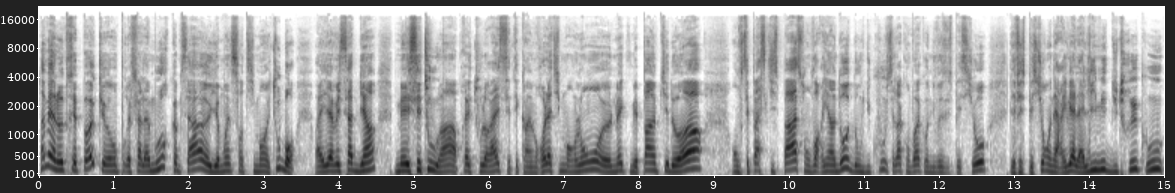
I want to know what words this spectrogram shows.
Non mais à notre époque euh, on pourrait faire l'amour comme ça il y a moins de sentiments et tout. Bon il y avait ça de bien mais c'est tout hein. après tout le reste c'était quand même relativement long le mec met pas un pied dehors on sait pas ce qui se passe on voit rien d'autre donc du coup c'est là qu'on voit qu'au niveau des spéciaux des effets spéciaux on est arrivé à la limite du truc où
